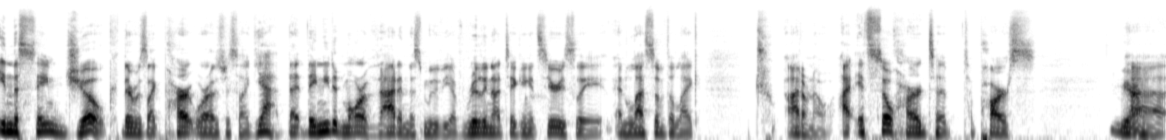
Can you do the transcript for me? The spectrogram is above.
in the same joke, there was like part where I was just like, yeah, that they needed more of that in this movie of really not taking it seriously and less of the like, tr- I don't know. I, it's so hard to to parse. Yeah. Uh,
